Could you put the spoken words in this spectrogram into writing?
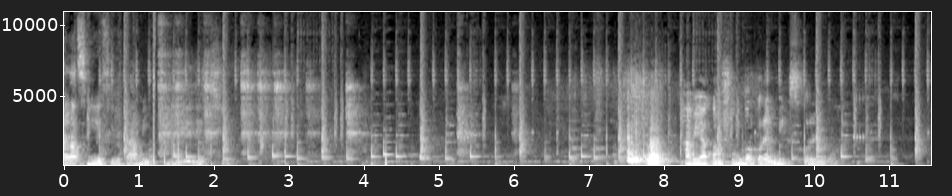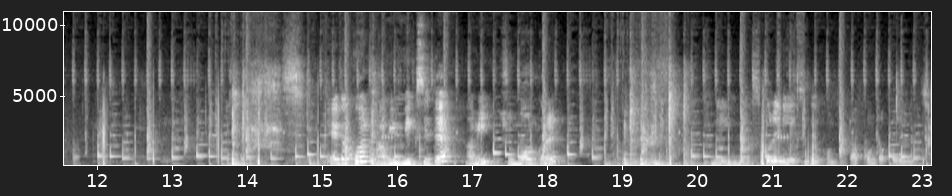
এলাচ নিয়েছি, এটা আমি দিয়ে দিচ্ছি। আমি এখন সুন্দর করে মিক্স করে নেব। এই দেখুন, আমি মিক্সিতে আমি সুন্দর করে মিক্স করে নিয়েছি, দেখুন টপ করে নিচ্ছি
